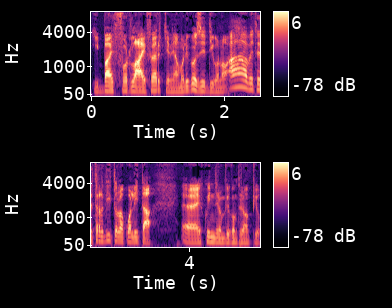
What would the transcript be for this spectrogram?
i Byte for Lifer, chiamiamoli così, dicono ah avete tradito la qualità eh, e quindi non vi compriamo più.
